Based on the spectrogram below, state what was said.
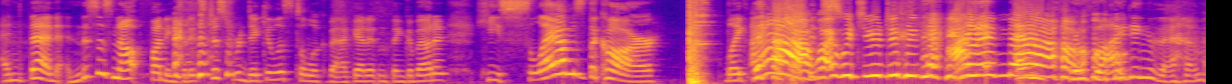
And then, and this is not funny, but it's just ridiculous to look back at it and think about it, he slams the car like that. Ah, why would you do that I am now? providing them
